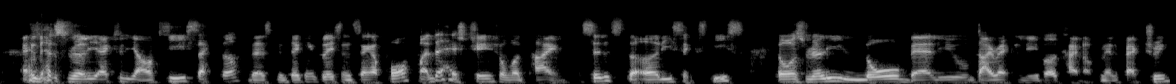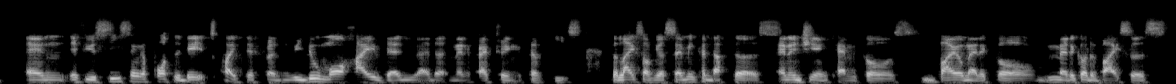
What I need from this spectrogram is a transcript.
And that's really actually our key sector that's been taking place in Singapore. But that has changed over time. Since the early 60s, it was really low value direct labor kind of manufacturing. And if you see Singapore today, it's quite different. We do more high value added manufacturing activities, the likes of your semiconductors, energy and chemicals, biomedical, medical devices,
